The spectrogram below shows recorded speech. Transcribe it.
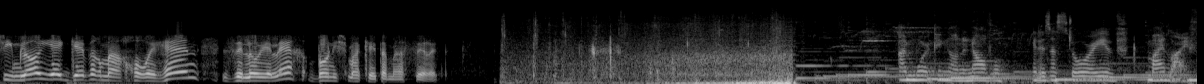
שאם לא יהיה גבר מאחוריהן, זה לא ילך. בואו נשמע קטע מהסרט. I'm working on a novel. It is a story of my life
